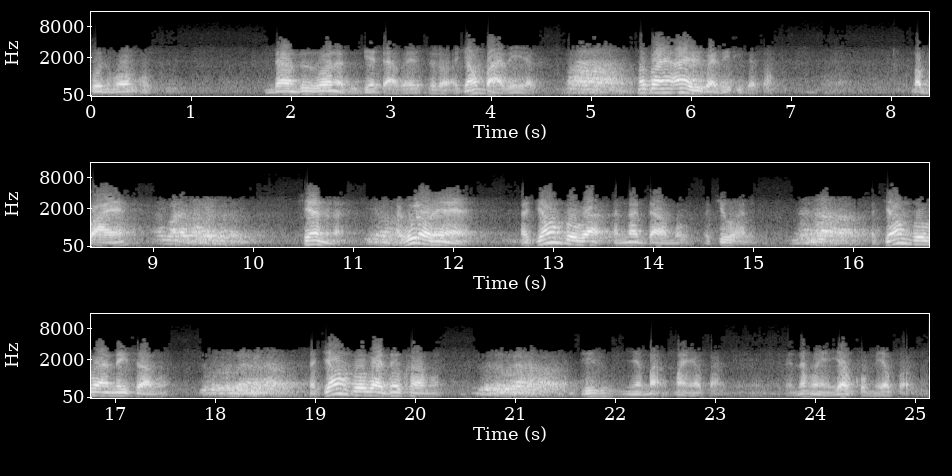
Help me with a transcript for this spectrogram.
ကိုယ်သဘောမဟုတ်ဘူးဒါသူသဘောနဲ့သူပြတ်တာပဲဆိုတော့အကြောင်းပါသေးရဲ့မပိုင်အဲ့ဒီကဒိဋ္ဌိပဲတော့မပိုင်ရှင်းမလားအခုတော့ဖြင့်အကြောင်းကိုကအနတ္တမို့အကျိုးဟာလေအကြောင်းကိုကအနိစ္စမို့အကြောင်းကိုကဒုက္ခမို့ဒီလိုမြတ်မှန်ရောက်ပါတယ် ဒါမှမရောက်ကိုမရောက်ပါဘူး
